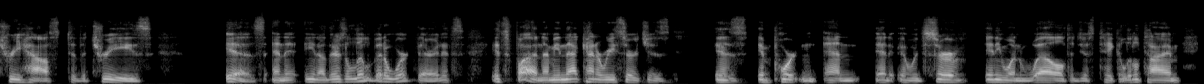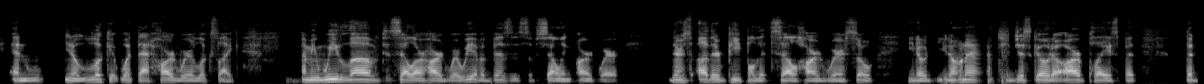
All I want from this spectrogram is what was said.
treehouse to the trees is. And it, you know, there's a little bit of work there and it's it's fun. I mean, that kind of research is is important and and it would serve anyone well to just take a little time and you know look at what that hardware looks like. I mean, we love to sell our hardware. We have a business of selling hardware there's other people that sell hardware so you know you don't have to just go to our place but but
